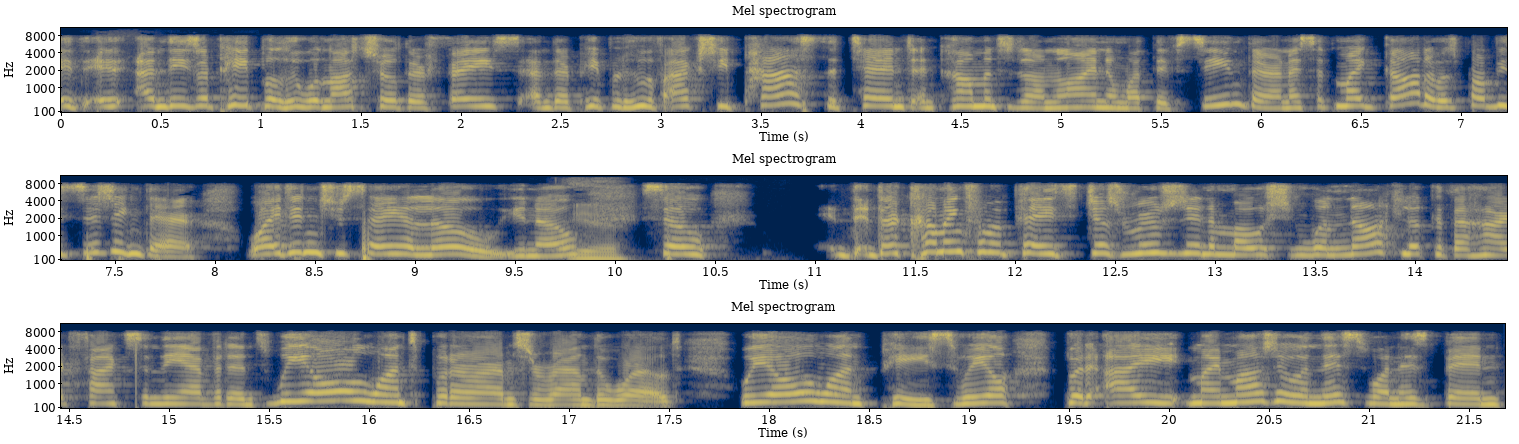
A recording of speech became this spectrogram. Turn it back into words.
it, it, and these are people who will not show their face, and they're people who have actually passed the tent and commented online on what they've seen there. And I said, "My God, I was probably sitting there. Why didn't you say hello?" You know. Yeah. So they're coming from a place just rooted in emotion, will not look at the hard facts and the evidence. We all want to put our arms around the world. We all want peace. We all, but I, my motto in this one has been,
